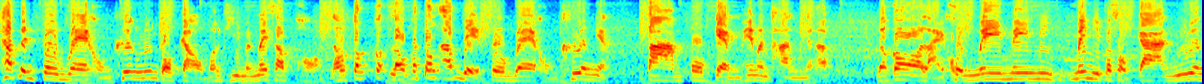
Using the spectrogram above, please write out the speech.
ถ้าเป็นเฟิร์มแวร์ของเครื่องรุ่นเก่าๆบางทีมันไม่ซัพพอร์ตเราต้องเราก็ต้องอัปเดตเฟิร์มแวร์ของเครื่องเนี่ยตามโปรแกรมให้มันทันนะครับแล้วก็หลายคนไม่ไม่ไม่ไม่มีประสบการณ์เรื่อง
